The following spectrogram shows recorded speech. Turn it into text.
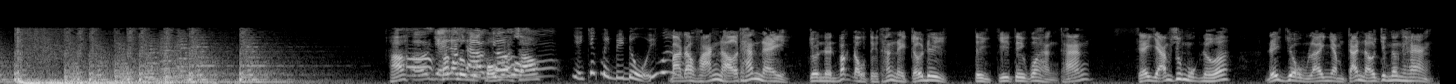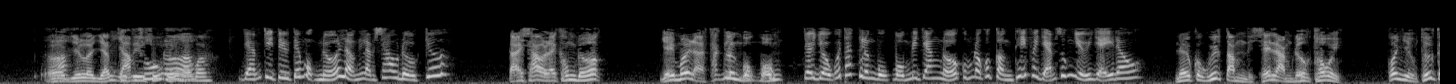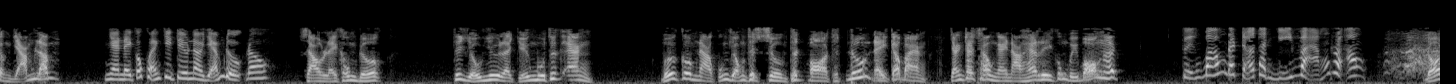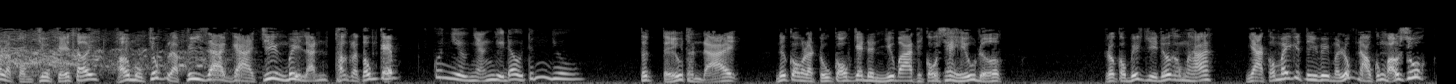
Hả? Ờ, vậy Thắt là lưng sao buộc bụng chứ? là sao? Vậy chắc mình bị đuổi quá Bà đã hoãn nợ tháng này Cho nên bắt đầu từ tháng này trở đi Tiền chi tiêu của hàng tháng Sẽ giảm xuống một nửa Để dồn lại nhằm trả nợ cho ngân hàng ờ, Hả? Vậy là giảm chi Giảm tiêu xuống xuống nữa nữa hả hả? ba Giảm chi tiêu tới một nửa lận làm sao được chứ? Tại sao lại không được? Vậy mới là thắt lưng buộc bụng. Cho dù có thắt lưng buộc bụng đi chăng nữa Cũng đâu có cần thiết phải giảm xuống nhiều như vậy đâu. Nếu có quyết tâm thì sẽ làm được thôi. Có nhiều thứ cần giảm lắm. Nhà này có khoản chi tiêu nào giảm được đâu? Sao lại không được? Thí dụ như là chuyện mua thức ăn. Bữa cơm nào cũng dọn thịt sườn, thịt bò, thịt nướng đầy cả bàn. Chẳng trách sao ngày nào Harry cũng bị bón hết Chuyện bón đã trở thành dĩ vãng rồi ông. Đó là còn chưa kể tới Hở một chút là pizza, gà chiên, mì lạnh Thật là tốn kém. Có nhiều nhặn gì đâu tính vô. Tích tiểu thành đại Nếu con là trụ cột gia đình như ba thì con sẽ hiểu được. Rồi còn biết gì nữa không hả? Nhà có mấy cái tivi mà lúc nào cũng mở suốt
